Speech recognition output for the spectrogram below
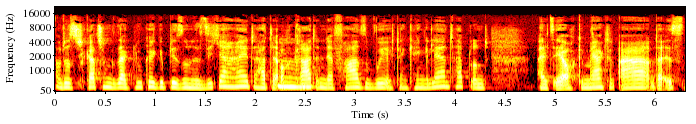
Aber du hast gerade schon gesagt, Luca gibt dir so eine Sicherheit. Hat er Mhm. auch gerade in der Phase, wo ihr euch dann kennengelernt habt und als er auch gemerkt hat, ah, da ist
